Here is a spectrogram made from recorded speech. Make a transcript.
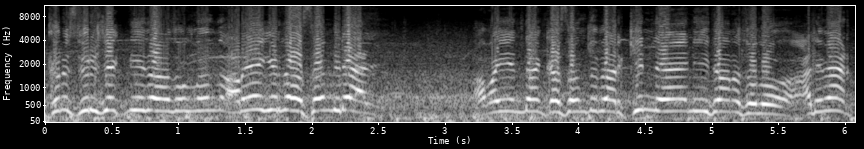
Akını sürecek Niğde Anadolu'nun araya girdi Hasan Bilal. Ama yeniden kazandı Berkin'le Niğde Anadolu. Ali Mert.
